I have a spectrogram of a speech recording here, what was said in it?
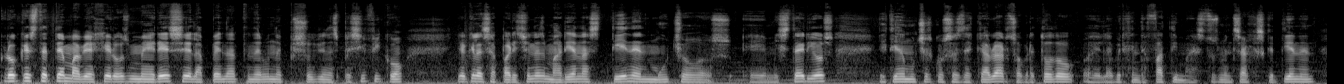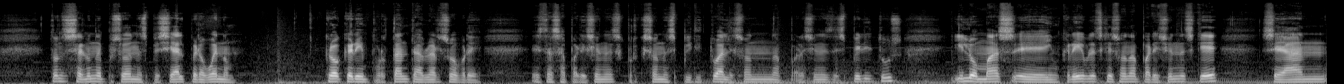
Creo que este tema, viajeros, merece la pena tener un episodio en específico, ya que las apariciones marianas tienen muchos eh, misterios y tienen muchas cosas de qué hablar, sobre todo eh, la Virgen de Fátima, estos mensajes que tienen. Entonces será un episodio en especial, pero bueno, creo que era importante hablar sobre estas apariciones porque son espirituales, son apariciones de espíritus y lo más eh, increíble es que son apariciones que se han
